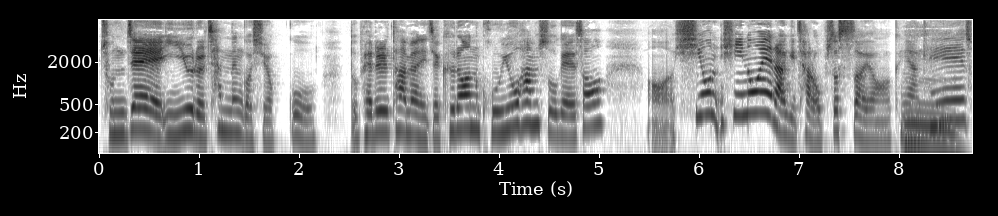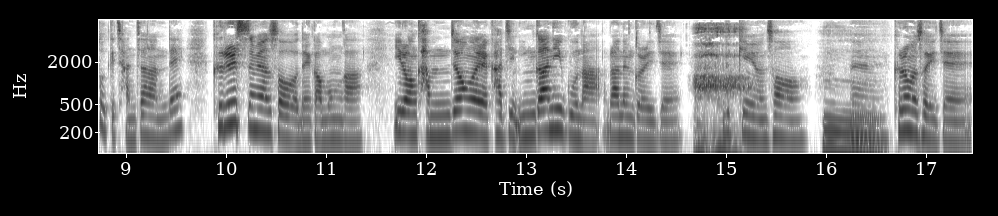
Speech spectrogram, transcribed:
존재 이유를 찾는 것이었고 또 배를 타면 이제 그런 고요함 속에서 어, 희혼, 희노애락이 잘 없었어요. 그냥 음. 계속 이렇게 잔잔한데 글을 쓰면서 내가 뭔가 이런 감정을 가진 인간이구나라는 걸 이제 아. 느끼면서 음. 네, 그러면서 이제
